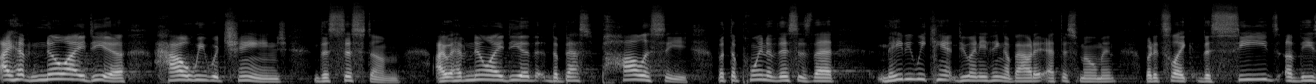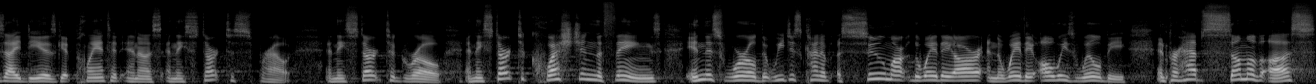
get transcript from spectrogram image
I have no idea how we would change the system. I have no idea the best policy, but the point of this is that maybe we can't do anything about it at this moment, but it's like the seeds of these ideas get planted in us and they start to sprout and they start to grow and they start to question the things in this world that we just kind of assume are the way they are and the way they always will be. And perhaps some of us,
